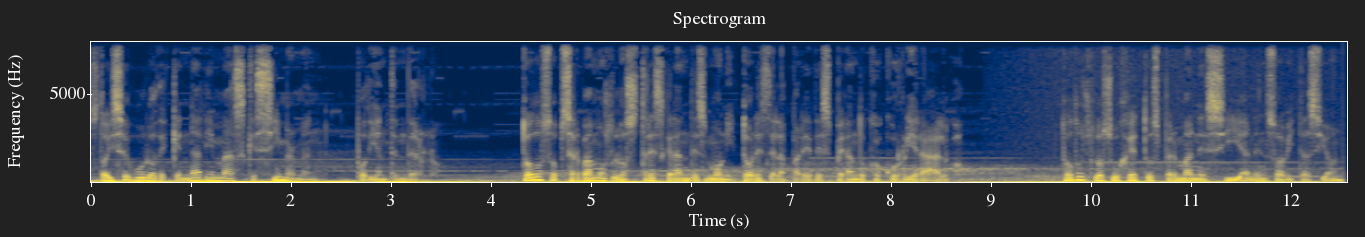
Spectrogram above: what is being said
Estoy seguro de que nadie más que Zimmerman podía entenderlo. Todos observamos los tres grandes monitores de la pared esperando que ocurriera algo. Todos los sujetos permanecían en su habitación,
